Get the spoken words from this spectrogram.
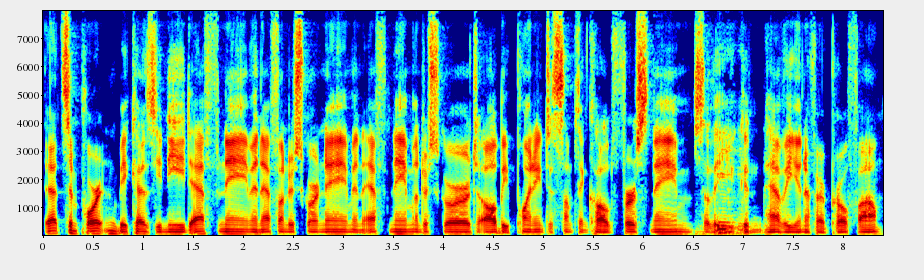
That's important because you need F name and F underscore name and F name underscore to all be pointing to something called first name, so that mm-hmm. you can have a unified profile.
